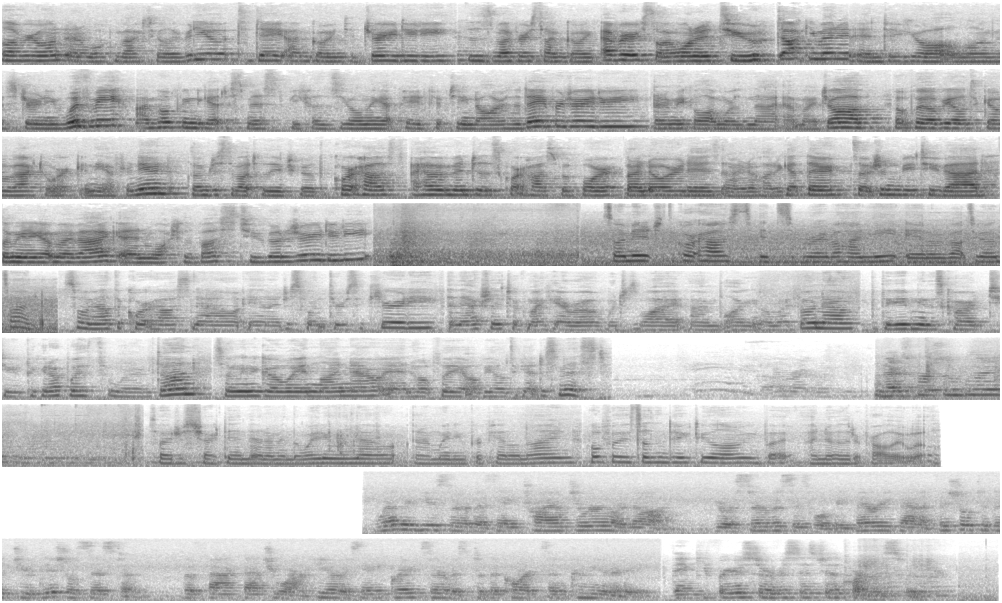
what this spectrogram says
Hello everyone and welcome back to another video. Today I'm going to jury duty. This is my first time going ever so I wanted to document it and take you all along this journey with me. I'm hoping to get dismissed because you only get paid $15 a day for jury duty and I make a lot more than that at my job. Hopefully I'll be able to go back to work in the afternoon. So I'm just about to leave to go to the courthouse. I haven't been to this courthouse before but I know where it is and I know how to get there so it shouldn't be too bad. So I'm gonna get my bag and walk to the bus to go to jury duty. So I made it to the courthouse. It's right behind me and I'm about to go inside. So I'm at the courthouse now and I just went through security and they actually took my camera, which is why I'm vlogging on my phone now. But they gave me this card to pick it up with when I'm done. So I'm gonna go wait in line now and hopefully I'll be able to get dismissed. Next person, please. So I just checked in and I'm in the waiting room now and I'm waiting for panel 9. Hopefully this doesn't take too long, but I know that it probably will. Whether you serve as a trial juror or not, your services will be very beneficial to the judicial system. The fact that you are here is a great service to the courts and community. Thank you for your services to the court this week.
